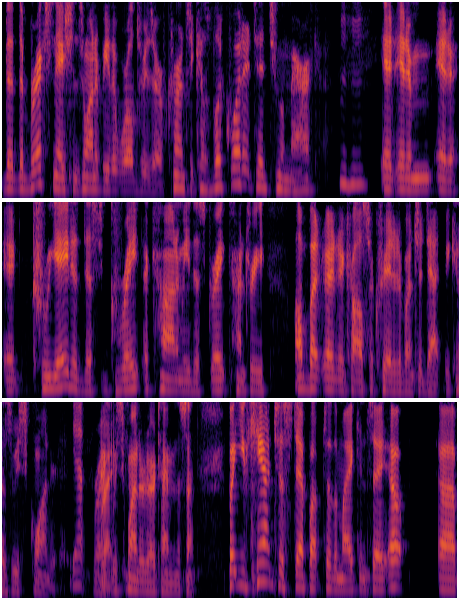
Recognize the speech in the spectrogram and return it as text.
the the BRICS nations want to be the world's reserve currency because look what it did to America. Mhm. It it um, it, it created this great economy, this great country, uh, but it also created a bunch of debt because we squandered it. Yep. Right? Right. We squandered our time in the sun. But you can't just step up to the mic and say, "Oh, uh,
